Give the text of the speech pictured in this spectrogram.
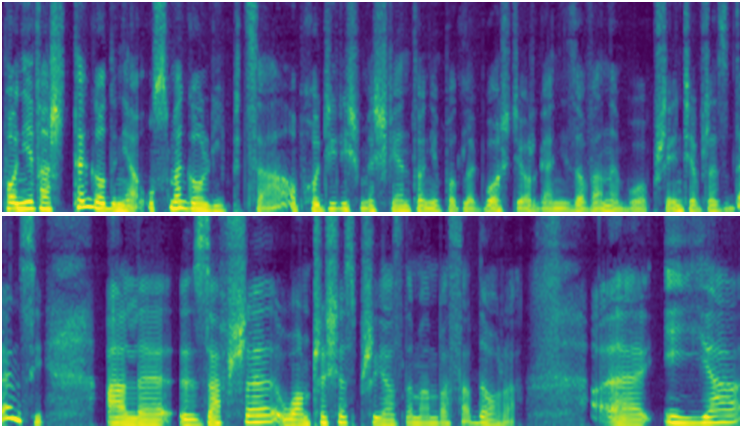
ponieważ tego dnia, 8 lipca, obchodziliśmy święto niepodległości, organizowane było przyjęcie w rezydencji, ale zawsze łączy się z przyjazdem ambasadora. E, I ja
